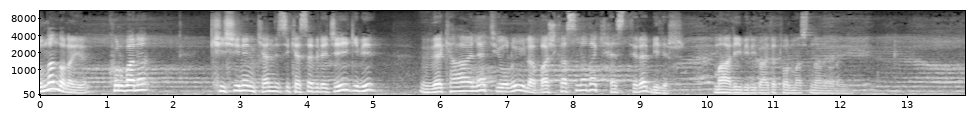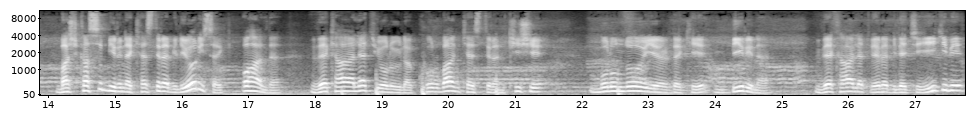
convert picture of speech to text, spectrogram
Bundan dolayı kurbanı kişinin kendisi kesebileceği gibi vekalet yoluyla başkasına da kestirebilir. Mali bir ibadet olmasından dolayı. Başkası birine kestirebiliyor isek o halde vekalet yoluyla kurban kestiren kişi bulunduğu yerdeki birine vekalet verebileceği gibi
